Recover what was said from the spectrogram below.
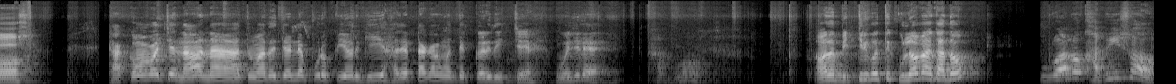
ও ঠাকুমা বলছে না না তোমাদের জন্য পুরো পিওর ঘি হাজার টাকার মধ্যে করে দিচ্ছে। বুঝলে? আমাদের বিক্রি করতে কুলাবে একাদো? পুরালো খাবি সব?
